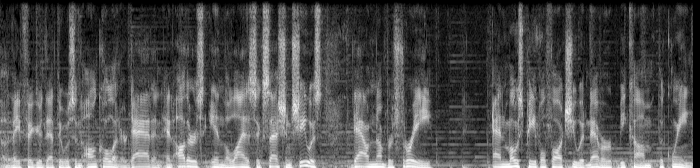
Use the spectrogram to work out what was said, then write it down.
Uh, they figured that there was an uncle and her dad and, and others in the line of succession. She was down number three, and most people thought she would never become the queen.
